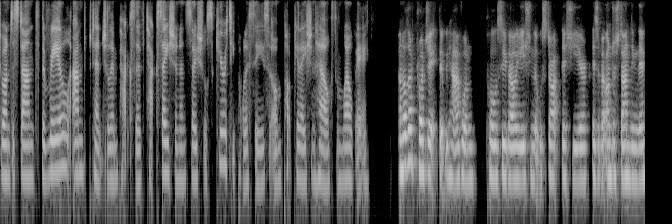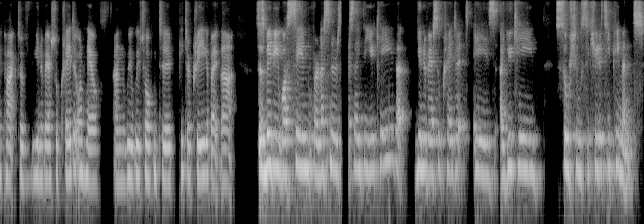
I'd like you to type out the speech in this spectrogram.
to understand the real and potential impacts of taxation and social security policies on population health and well-being. Another project that we have on policy evaluation that will start this year is about understanding the impact of universal credit on health. And we'll be talking to Peter Craig about that. So it's maybe worth saying for listeners outside the UK that universal credit is a UK social security payment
